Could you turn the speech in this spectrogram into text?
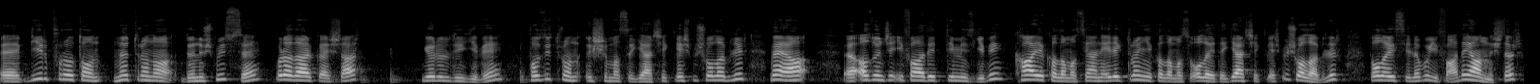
Ee, bir proton nötrona dönüşmüşse burada arkadaşlar görüldüğü gibi pozitron ışıması gerçekleşmiş olabilir veya e, az önce ifade ettiğimiz gibi K yakalaması yani elektron yakalaması olayı da gerçekleşmiş olabilir. Dolayısıyla bu ifade yanlıştır.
